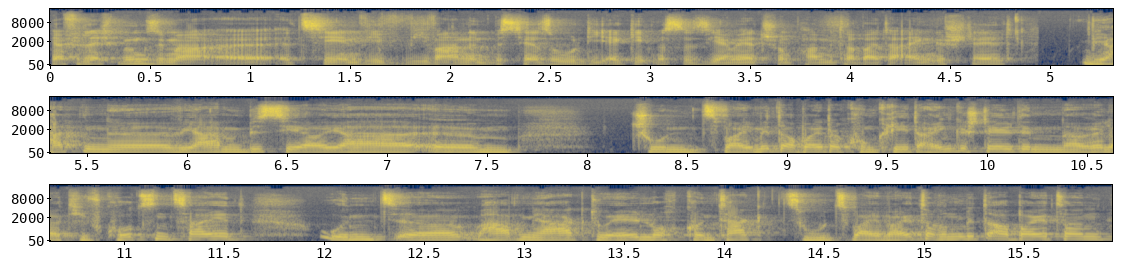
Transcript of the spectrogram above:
Ja, vielleicht mögen Sie mal äh, erzählen, wie, wie waren denn bisher so die Ergebnisse? Sie haben ja jetzt schon ein paar Mitarbeiter eingestellt. Wir hatten, äh, wir haben bisher ja ähm, schon zwei Mitarbeiter konkret eingestellt in einer relativ kurzen Zeit und äh, haben ja aktuell noch Kontakt zu zwei weiteren Mitarbeitern,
